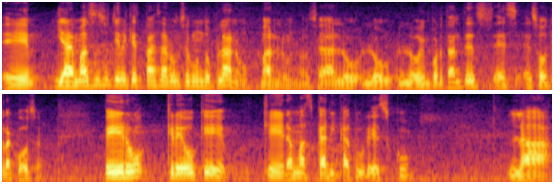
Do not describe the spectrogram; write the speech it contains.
Eh, y además eso tiene que pasar a un segundo plano, Marlon. O sea, lo, lo- lo importante es, es- es otra cosa. Pero creo que, que era más caricaturesco la,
